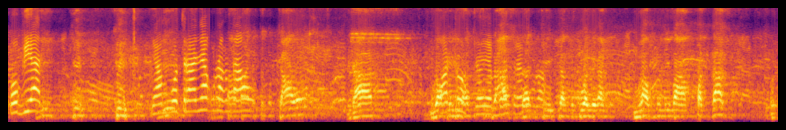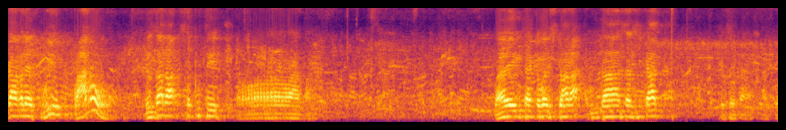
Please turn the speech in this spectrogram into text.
Pobian. Game, game, Yang putranya kurang tahu. dan 25 Waduh, daya 17 baterai dan kurang. yang kedua dengan 25 14 pegang oleh Buyut baru sana seputih rata. Baik kita kembali saudara kita saksikan. Ke sana aku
